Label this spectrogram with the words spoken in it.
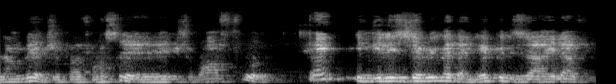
l'anglais, je parle français, et je m'en fous. İngilizce bilmeden hepinize I love you.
